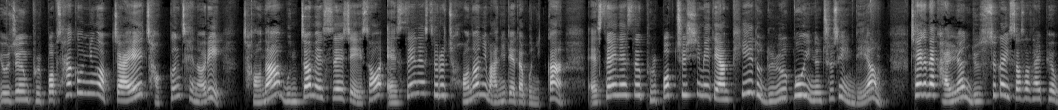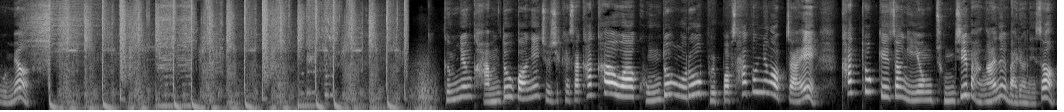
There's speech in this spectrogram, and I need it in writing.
요즘 불법 사금융업자의 접근 채널이 전화, 문자 메시지에서 SNS로 전환이 많이 되다 보니까 SNS 불법 출심에 대한 피해도 늘고 있는 추세인데요. 최근에 관련 뉴스가 있어서 살펴보면 금융감독원이 주식회사 카카오와 공동으로 불법 사금융업자의 카톡 계정 이용 중지 방안을 마련해서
